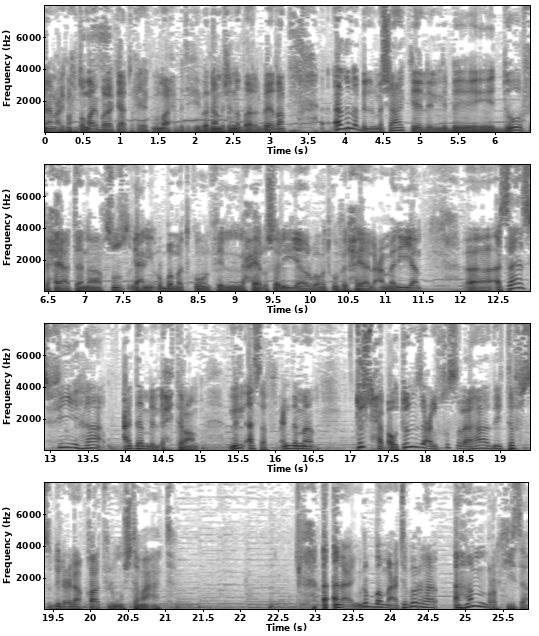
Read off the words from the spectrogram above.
السلام عليكم ورحمة الله وبركاته. حياكم الله أحبتي في برنامج النظارة البيضاء. أغلب المشاكل اللي بتدور في حياتنا خصوص يعني ربما تكون في الحياة الأسرية ربما تكون في الحياة العملية آه، أساس فيها عدم الاحترام. للأسف عندما تسحب أو تنزع الخصلة هذه تفسد العلاقات في المجتمعات. أنا ربما أعتبرها أهم ركيزة.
